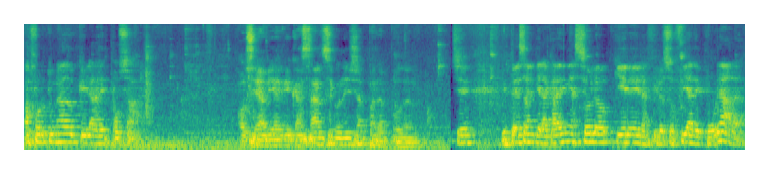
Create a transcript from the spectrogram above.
afortunado que la desposara. O sea, había que casarse con ella para poder. Y ustedes saben que la academia solo quiere la filosofía depurada,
